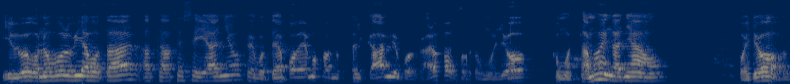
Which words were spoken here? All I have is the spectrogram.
y luego no volví a votar hasta hace seis años que voté a Podemos cuando fue el cambio, pues claro, porque como yo, como estamos engañados, pues yo,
